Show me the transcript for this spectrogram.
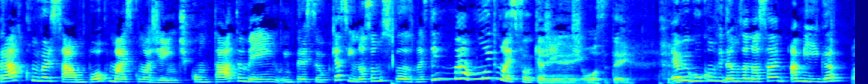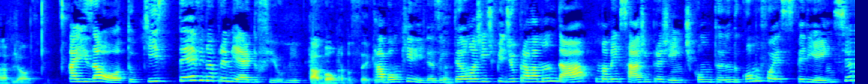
para conversar um pouco mais com a gente, contar também impressão, porque assim, nós somos fãs, mas tem muito mais fã que a gente. Tem, ou se tem. Eu e o Gu convidamos a nossa amiga. Maravilhosa. A Isa Otto, que esteve na premiere do filme. Tá bom pra você. Querida. Tá bom, queridas. Então a gente pediu para ela mandar uma mensagem pra gente contando como foi essa experiência,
